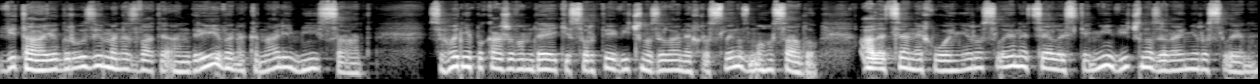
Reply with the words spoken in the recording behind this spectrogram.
Вітаю, друзі! Мене звати Андрій, ви на каналі Мій сад. Сьогодні покажу вам деякі сорти вічно-зелених рослин з мого саду. Але це не хвойні рослини, це листяні вічно-зелені рослини.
